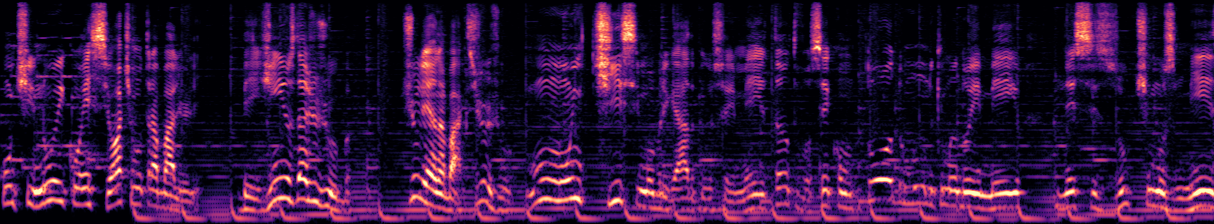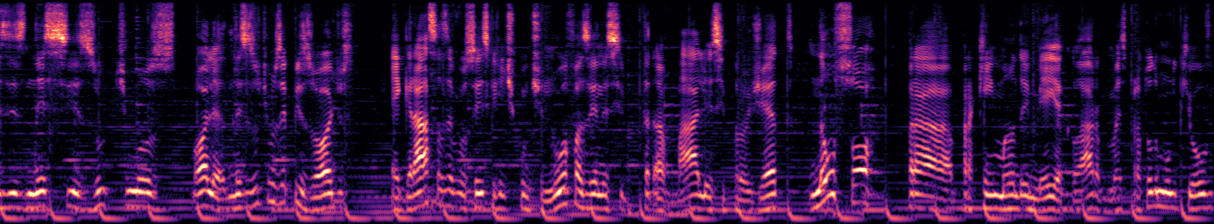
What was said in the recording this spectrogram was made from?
Continue com esse ótimo trabalho, Irli. Beijinhos da Jujuba. Juliana Bax, Juju, muitíssimo obrigado pelo seu e-mail, tanto você como todo mundo que mandou e-mail nesses últimos meses, nesses últimos, olha, nesses últimos episódios. É graças a vocês que a gente continua fazendo esse trabalho, esse projeto, não só para quem manda e-mail, é claro, mas para todo mundo que ouve,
